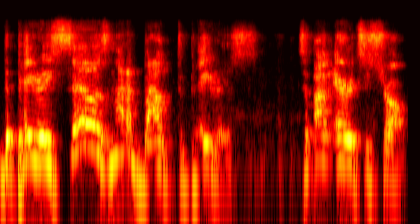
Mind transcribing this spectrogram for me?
The Peresel is not about the Peres. It's about Eretz Yisrael.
